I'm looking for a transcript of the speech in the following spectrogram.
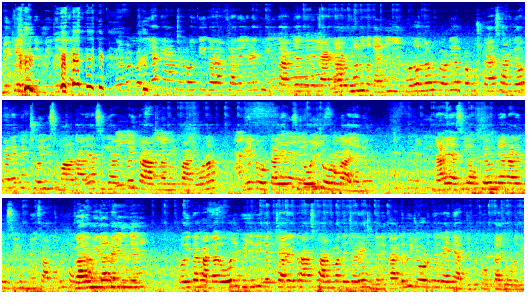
ਵੀ ਕਿਵੇਂ ਨੇ ਬਿਜਲੀ ਵਾਲੇ। ਤੇ ਮੈਂ ਵਧੀਆ ਕਿਹਾ ਫਿਰ ਹੋਰ ਕੀ ਕਰਾਂ ਵਿਚਾਰੇ ਜਿਹੜੇ ਠੀਕ ਕਰ ਜਾਂਦੇ ਨੇ ਲਾਈਟ ਨਾਲ ਉਹਨਾਂ ਨੂੰ ਤਾਂ ਕਹਿਣਾ ਹੀ ਆ। ਹੁਣ ਉਹਨਾਂ ਨੂੰ ਕਿਹੜੀ ਆਪਾਂ ਕੁਝ ਕਹਿ ਸਕਦੇ ਹੋ। ਕਹਿੰਦੇ ਪਿੱਛੋਂ ਹੀ ਸਮਾਨ ਆ ਰਿਹਾ ਸੀਗਾ ਵੀ ਭਈ ਤਾਰ ਨਵੀਂ ਪਾ ਦਿਓ ਨਾ ਇਹ ਟੋਟਾ ਜੇ ਤੁਸੀਂ ਰੋਜ਼ ਜੋੜਨ ਆ ਜਾਂਦੇ ਹੋ। ਨਾਲੇ ਅਸੀਂ ਔਖੇ ਹੁੰਦੇ ਆ ਨਾਲੇ ਤੁਸੀਂ ਹੁੰਦੇ ਹੋ ਸਾਨੂੰ ਵੀ ਗਰਮੀ ਗਰਮੀ ਹੁੰਦੇ ਨੇ। ਉਹੀ ਤਾਂ ਗੱਲ ਆ ਰੋਜ਼ ਬਿਜਲੀ ਦੇ ਵਿਚਾਰੇ ਟਰਾਂਸਫਾਰਮਰ ਤੇ ਚੜੇ ਹੁੰਦੇ ਨੇ ਕੱਲ ਵੀ ਜੋੜ ਕੇ ਗਏ ਨੇ ਅੱਜ ਵੀ ਟੋਟਾ ਜੋੜ ਗਏ।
